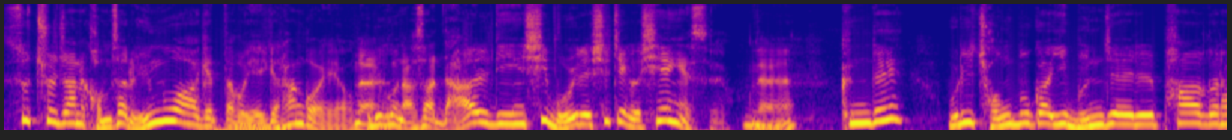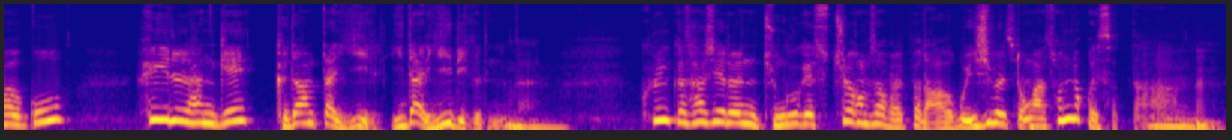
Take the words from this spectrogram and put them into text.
수출 전에 검사를 의무화하겠다고 얘기를 한 거예요. 네. 그리고 나서 나흘 뒤인 15일에 실제 그걸 시행했어요. 네. 근데 우리 정부가 이 문제를 파악을 하고 회의를 한 게 그 다음 달 2일, 이달 2일이거든요. 네. 그러니까 사실은 중국의 수출 검사 발표 나오고 20일 동안 손 놓고 있었다. 음.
